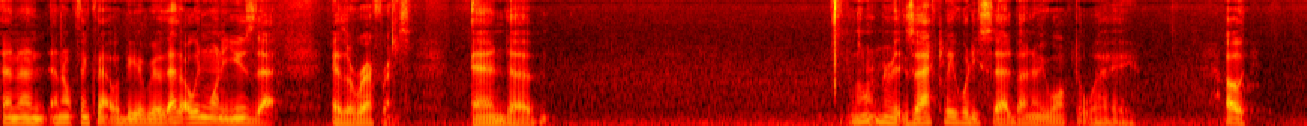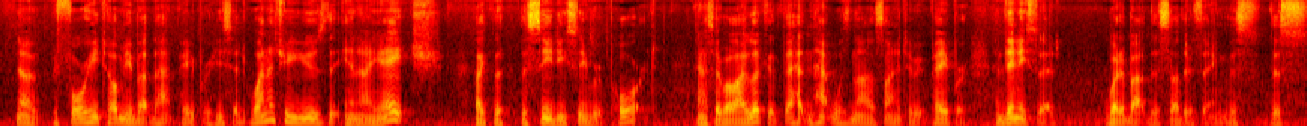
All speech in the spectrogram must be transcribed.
and I, I don't think that would be a real. I wouldn't want to use that as a reference, and uh, I don't remember exactly what he said, but I know he walked away. Oh, no! Before he told me about that paper, he said, "Why don't you use the NIH, like the the CDC report?" And I said, "Well, I looked at that, and that was not a scientific paper." And then he said, "What about this other thing? This this."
